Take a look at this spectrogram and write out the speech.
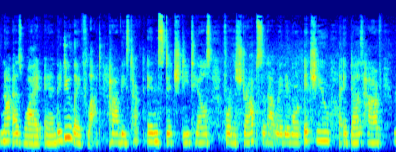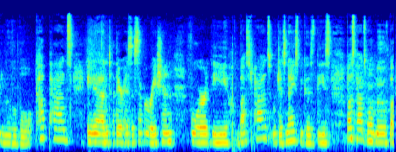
not as wide and they do lay flat. Have these tucked in stitch details for the straps so that way they won't itch you. It does have removable cup pads and there is a separation for the bust pads which is nice because these bust pads won't move but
